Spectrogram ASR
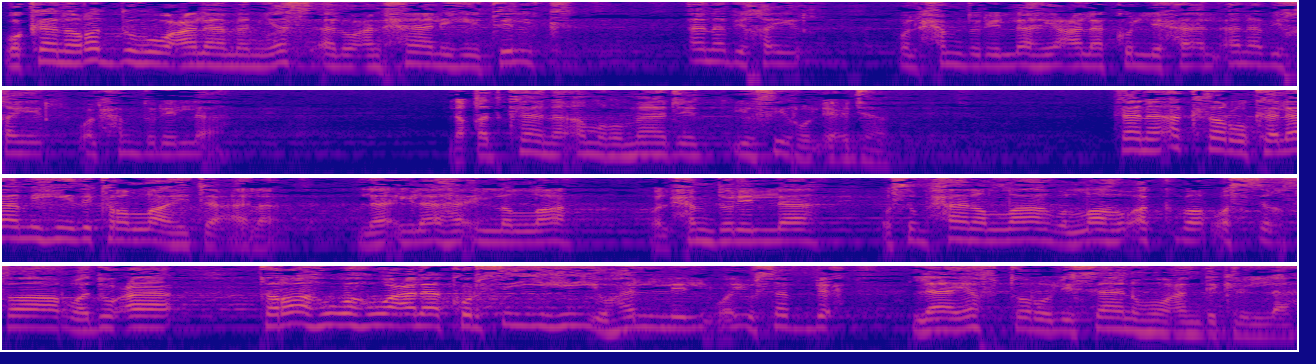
وكان رده على من يسأل عن حاله تلك أنا بخير والحمد لله على كل حال أنا بخير والحمد لله. لقد كان أمر ماجد يثير الإعجاب. كان أكثر كلامه ذكر الله تعالى. لا إله إلا الله والحمد لله وسبحان الله والله أكبر واستغفار ودعاء. تراه وهو على كرسيه يهلل ويسبح لا يفتر لسانه عن ذكر الله.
